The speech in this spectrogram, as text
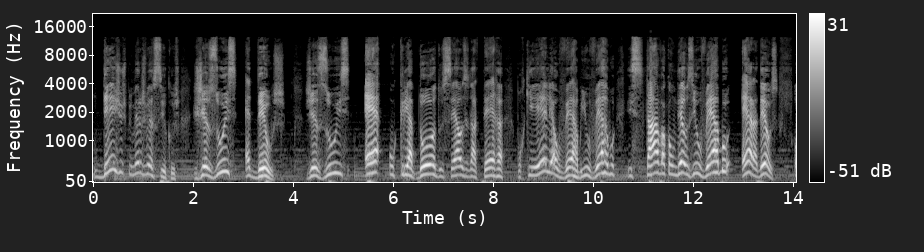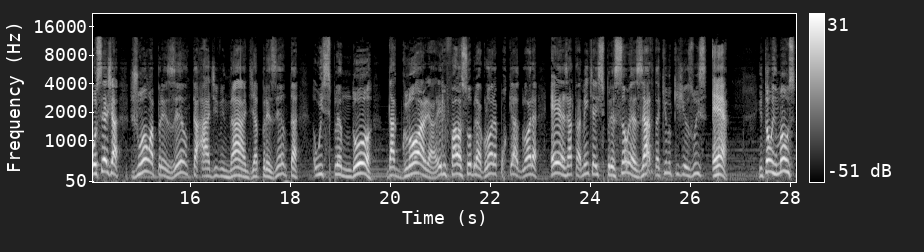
desde os primeiros versículos: Jesus é Deus, Jesus é o Criador dos céus e da terra, porque Ele é o Verbo, e o Verbo estava com Deus, e o Verbo era Deus. Ou seja, João apresenta a divindade, apresenta o esplendor da glória. Ele fala sobre a glória porque a glória é exatamente a expressão exata daquilo que Jesus é. Então, irmãos,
